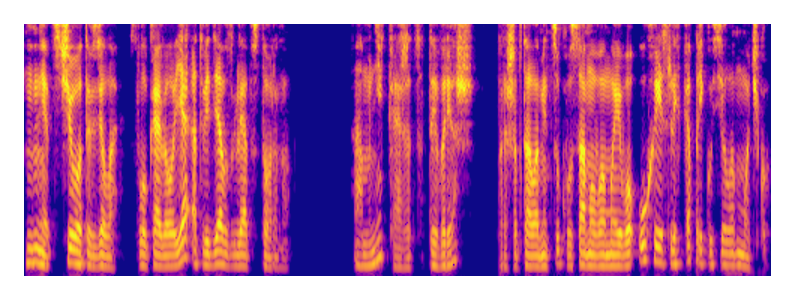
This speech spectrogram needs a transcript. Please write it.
«Нет, с чего ты взяла?» — слукавил я, отведя взгляд в сторону. «А мне кажется, ты врешь», — прошептала Мицука у самого моего уха и слегка прикусила мочку.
